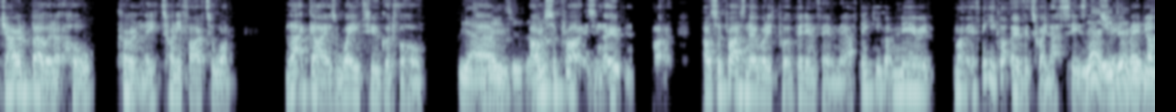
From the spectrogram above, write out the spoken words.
Jarrod Bowen at Hull, currently 25 to 1. That guy is way too good for Hull. Yeah, way Um, too good. I'm surprised no I'm surprised nobody's put a bid in for him. I think he got near I think he got over 20 last season Yeah, he actually, or did. Maybe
